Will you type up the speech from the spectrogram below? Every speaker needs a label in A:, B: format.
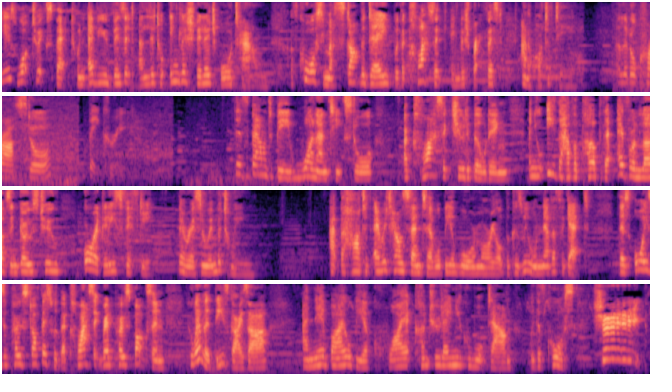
A: Here's what to expect whenever you visit a little English village or town. Of course, you must start the day with a classic English breakfast and a pot of tea.
B: A little craft store, bakery.
A: There's bound to be one antique store, a classic Tudor building, and you'll either have a pub that everyone loves and goes to, or at least 50. There is no in between. At the heart of every town centre will be a war memorial because we will never forget. There's always a post office with a classic red post box and whoever these guys are. And nearby will be a quiet country lane you can walk down with, of course, sheep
